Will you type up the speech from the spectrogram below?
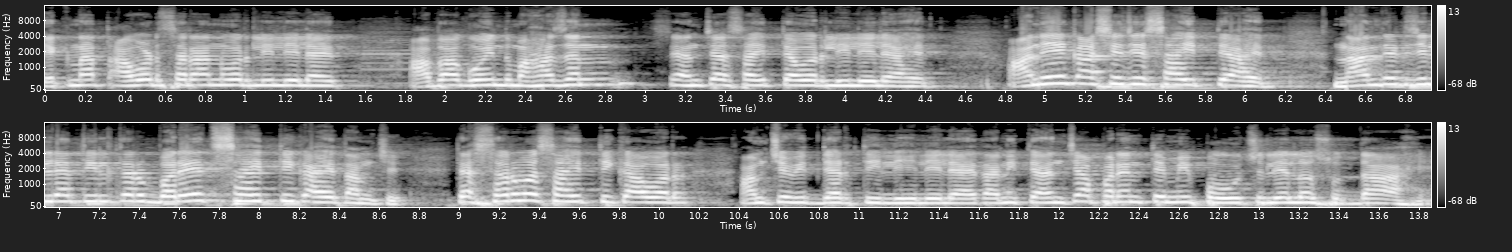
एकनाथ आवड सरांवर लिहिलेले आहेत. आबा गोविंद महाजन यांच्या साहित्यावर लिहिलेले आहेत. अनेक असे जे साहित्य आहेत नांदेड जिल्ह्यातील तर बरेच साहित्यिक आहेत आमचे. त्या सर्व साहित्यिकावर आमचे विद्यार्थी लिहिलेले आहेत आणि त्यांच्यापर्यंत मी पोहोचलेलं सुद्धा आहे.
